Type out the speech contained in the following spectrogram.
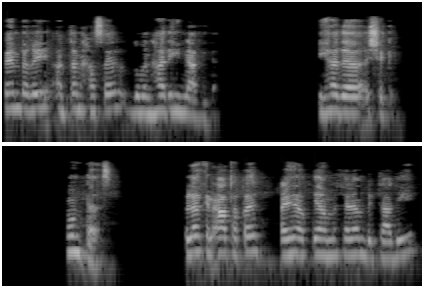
فينبغي أن تنحصر ضمن هذه النافذة. بهذا الشكل. ممتاز. ولكن أعتقد علينا القيام مثلا بالتعديل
